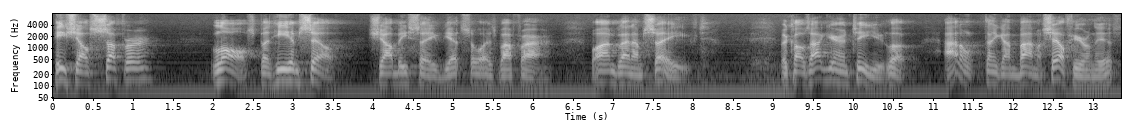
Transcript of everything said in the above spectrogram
he shall suffer loss, but he himself shall be saved, yet so as by fire. Well, I'm glad I'm saved. Because I guarantee you, look, I don't think I'm by myself here on this,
